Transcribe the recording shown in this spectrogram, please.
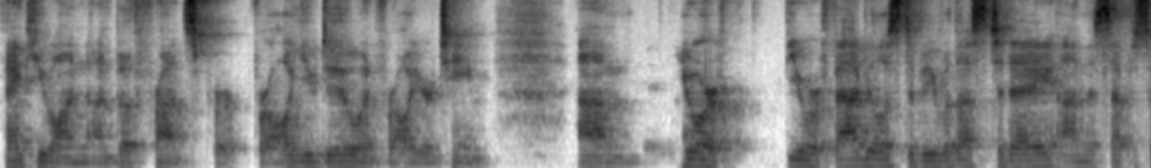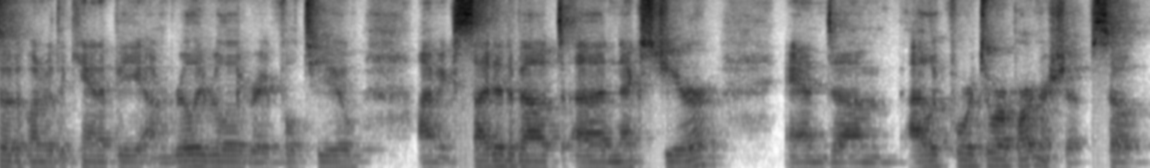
thank you on, on both fronts for, for all you do and for all your team. Um, you are you are fabulous to be with us today on this episode of Under the Canopy. I'm really, really grateful to you. I'm excited about uh, next year. And um, I look forward to our partnership. So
